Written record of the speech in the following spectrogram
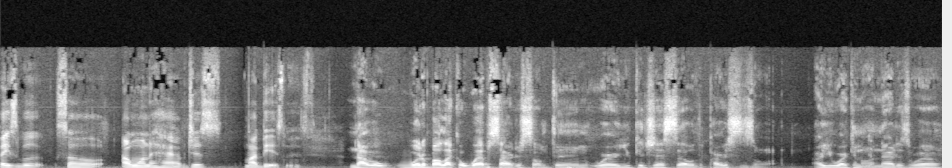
Facebook, so I want to have just my business. Now, what about like a website or something where you could just sell the purses on? Are you working on that as well?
